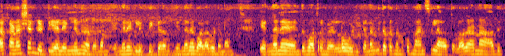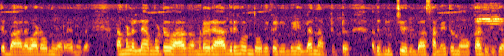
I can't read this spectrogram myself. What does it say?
ആ കണക്ഷൻ കിട്ടിയാൽ എങ്ങനെ നടണം എങ്ങനെ കിളിപ്പിക്കണം എങ്ങനെ വളവിടണം എങ്ങനെ എന്തുമാത്രം വെള്ളം ഒഴിക്കണം ഇതൊക്കെ നമുക്ക് മനസ്സിലാകത്തുള്ളൂ. അതാണ് ആദ്യത്തെ ബാലപാഠം എന്ന് പറയുന്നത്. നമ്മളെല്ലാം അങ്ങോട്ട് നമ്മുടെ ഒരു ആഗ്രഹം തോന്നിക്കഴിയുമ്പോൾ എല്ലാം നട്ടിട്ട് അത് കിളിച്ച് വരുമ്പോൾ ആ സമയത്ത് നോക്കാതിരിക്കുക.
